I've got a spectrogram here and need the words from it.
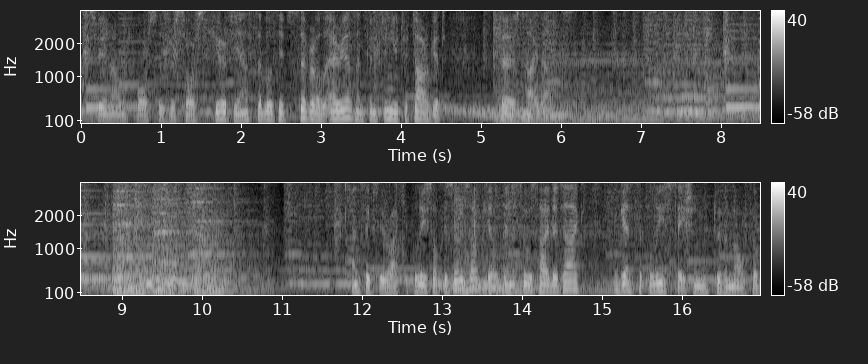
Syrian armed forces restore security and stability to several areas and continue to target terrorist hideouts. And six Iraqi police officers are killed in a suicide attack against a police station to the north of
